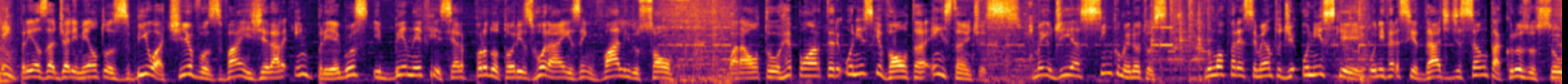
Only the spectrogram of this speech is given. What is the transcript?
Empresa de alimentos bioativos vai gerar empregos e beneficiar produtores rurais em Vale do Sol. O Arauto Repórter Unisque volta em instantes. Meio-dia, cinco minutos. Num oferecimento de Unisque, Universidade de Santa Cruz do Sul.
